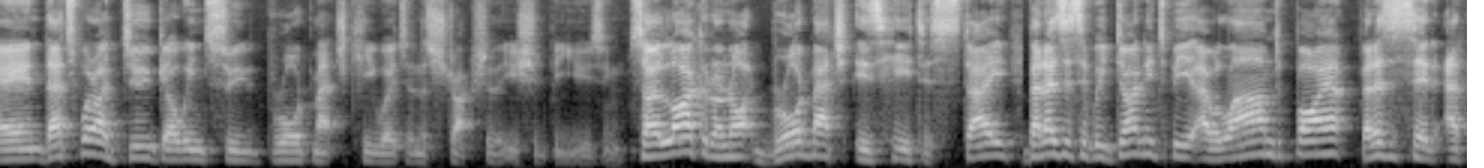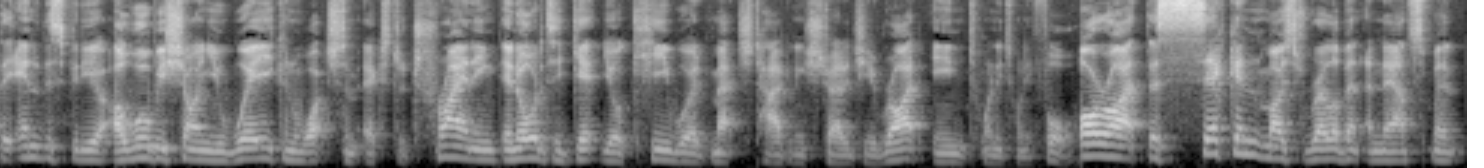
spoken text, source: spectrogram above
And that's where I do go into broad match keywords and the structure that you should be using. So like it or not, broad match is here to stay. But as I said, we don't need to be alarmed by it. But as I said, at the end of this video, I will be showing you where you can watch some extra training in order to get your keyword match targeting strategy right in 2024. All right, the second most relevant announcement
